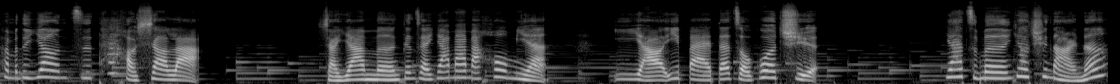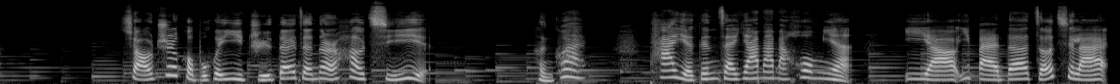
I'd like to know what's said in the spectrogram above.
它们的样子太好笑啦。小鸭们跟在鸭妈妈后面，一摇一摆地走过去。鸭子们要去哪儿呢？乔治可不会一直待在那儿好奇。很快，他也跟在鸭妈妈后面。一摇一摆地走起来，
